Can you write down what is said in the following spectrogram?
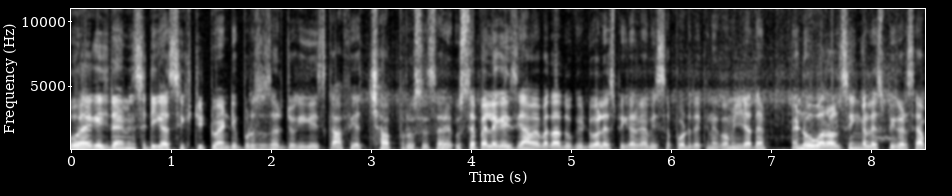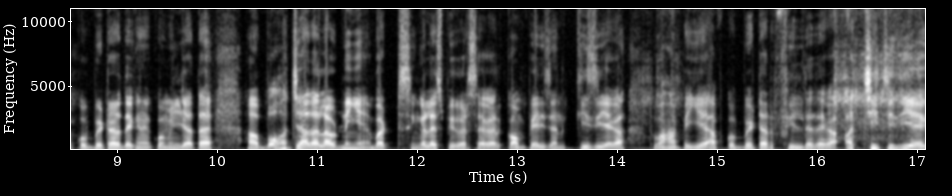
वो है कि इस डायमेंसिटी का सिक्सटी ट्वेंटी प्रोसेसर जो कि इस काफ़ी अच्छा प्रोसेसर है। उससे पहले कि यहाँ पे बता दूँ कि डुअल स्पीकर का भी सपोर्ट देखने को मिल जाता है एंड ओवरऑल सिंगल स्पीकर से आपको बेटर देखने को मिल जाता है। है। बहुत ज़्यादा लाउड नहीं है बट सिंगल स्पीकर से अगर कंपैरिजन कीजिएगा तो वहाँ पे ये आपको बेटर फील दे देगा। अच्छी चीज़ ये है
